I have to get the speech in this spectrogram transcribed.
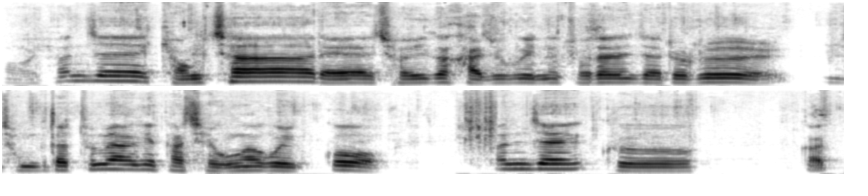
어, 현재 경찰에 저희가 가지고 있는 조사된 자료를 전부 다 투명하게 다 제공하고 있고 현재 그 그러니까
